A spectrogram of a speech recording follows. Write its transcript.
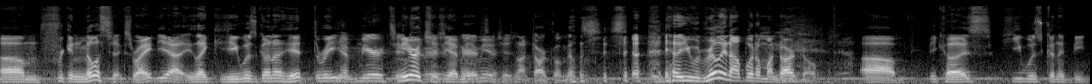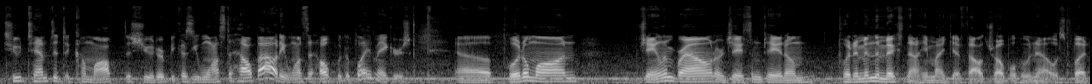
um, freaking Milicic, right? Yeah, like he was gonna hit three. Yeah, Mirotic. Miricic, yeah, Miricic. Miricic, not Darko Milicic. yeah, you would really not put him on Darko. Um, because he was going to be too tempted to come off the shooter because he wants to help out. He wants to help with the playmakers. Uh, put him on Jaylen Brown or Jayson Tatum. Put him in the mix now. He might get foul trouble. Who knows? But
